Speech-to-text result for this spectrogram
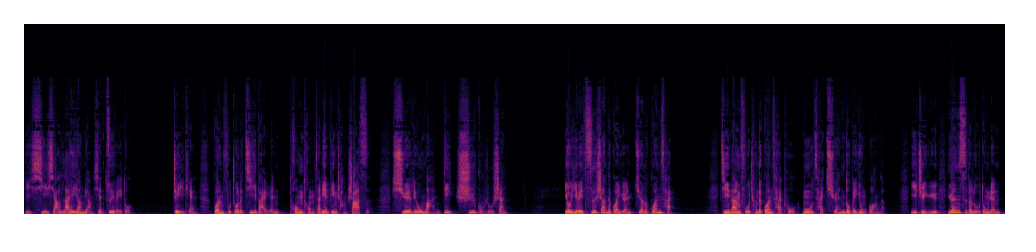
以西峡、莱阳两县最为多。这一天，官府捉了几百人，统统在练兵场杀死，血流满地，尸骨如山。有一位慈善的官员捐了棺材。济南府城的棺材铺木材全都被用光了，以至于冤死的鲁东人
